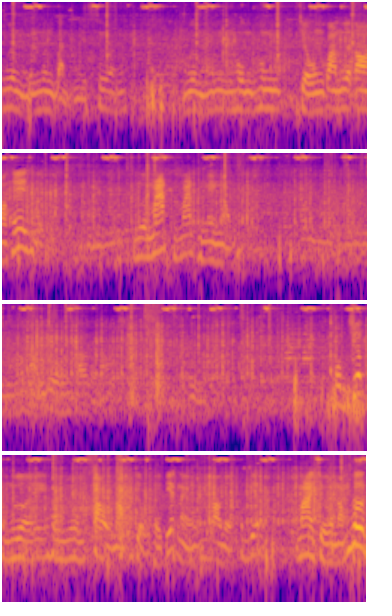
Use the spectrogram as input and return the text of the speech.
Con mương này con mương bẩn ngày xưa mương hôm, hôm hôm chiều hôm qua mưa to thế chứ. Mưa mát mát hôm nay nóng. Hôm trước là mưa ấy, hôm hôm sau nóng kiểu thời tiết này không bao giờ không biết. Mai chiều còn nóng hơn.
